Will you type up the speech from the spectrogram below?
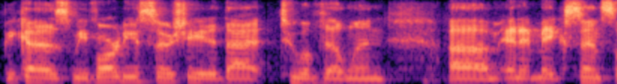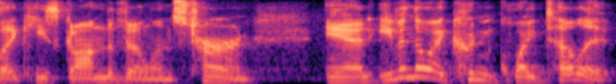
because we've already associated that to a villain. Um, and it makes sense, like he's gone the villain's turn. And even though I couldn't quite tell it,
